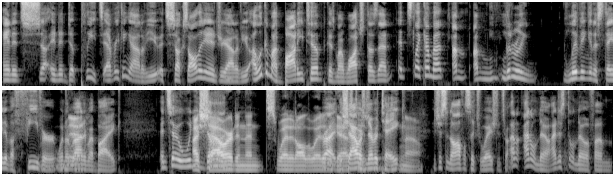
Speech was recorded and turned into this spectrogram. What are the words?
and it's uh, and it depletes everything out of you. It sucks all the energy out of you. I look at my body temp because my watch does that. It's like I'm at I'm I'm literally living in a state of a fever when I'm Yeah. riding my bike. And so when you're I showered and then sweated all the way to done, right, the the showers station. never take. No. It's just an awful situation. So I don't I don't know. I just don't know if I'm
